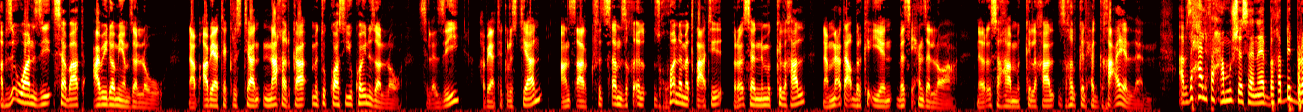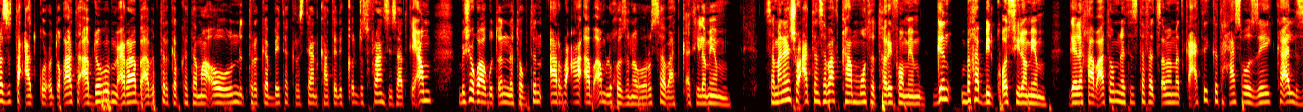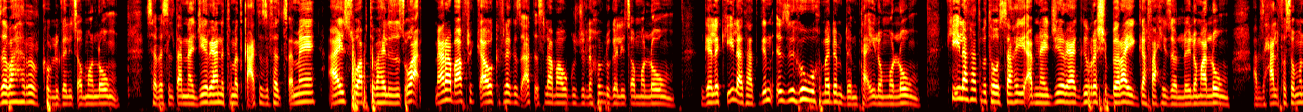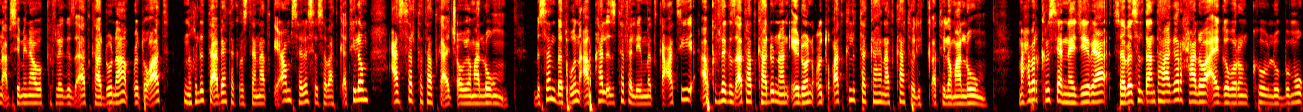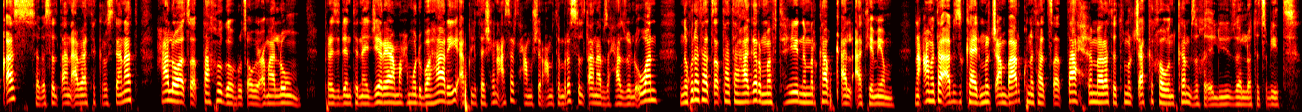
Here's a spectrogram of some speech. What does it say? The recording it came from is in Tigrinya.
ኣብዚ እዋን እዚ ሰባት ዓቢዶም እዮም ዘለዉ። ናብ ኣብያተ ክርስትያን እናኸድካ ምትኳስ እዩ ኮይኑ ዘሎ። ስለዚ ኣብያተ ክርስትያን ኣንጻር ክፍጸም ዝኽእል ዝኾነ መጥቓዕቲ ርእሰን ንምክልኻል ናብ ምዕጣቕ ብርኪ እየን በጺሐን ዘለዋ። ንርእስኻ ምክልኻል ዝኽልክል ሕጊ ኸዓ የለን። ኣብ ዝሓለፈ ሓሙሽተ ሰነ ብከቢድ ብረት ዝተዓጥቁ ዕጡቓት ኣብ ደቡብ ምዕራብ ኣብ እትርከብ ከተማ ኦውን እትርከብ ቤተ ክርስትያን ካቶሊክ ቅዱስ ፍራንሲስ ኣጥቂዖም ብሸጓጉጥን ነቶግትን ኣርብዓ ኣብ ኣምልኾ ዝነበሩ ሰባት ቀቲሎም እዮም። 87 ሰባት ካብ ሞት ተሪፎም እዮም ግን ብከቢድ ቆሲሎም እዮም ገለ ካብኣቶም ነቲ ዝተፈፀመ መጥቃዕቲ ክትሓስቦ ዘይከኣል ዘባህርር ክብሉ ገሊፆሞ ኣለዉ ሰበስልጣን ናይጀርያ ነቲ መጥቃዕቲ ዝፈፀመ ኣይስዋብ ተባሂሉ ዝፅዋዕ ምዕራብ ኣፍሪቃዊ ክፍለ ግዝኣት እስላማዊ ጉጅለ ክብሉ ገሊጾሞ ኣለዉ። ገለ ክኢላታት ግን እዚ ህዉኽ መደምደምታ ኢሎሞ ኣለዉ። ክኢላታት ብተወሳኺ ኣብ ናይጀርያ ግብረ ሽበራ ይጋፋሕ እዩ ዘሎ ኢሎም ኣለዉ። ኣብ ዝሓለፈ ሰሙን ኣብ ሰሜናዊ ክፍለ ግዝኣት ካዱና ዕጡቓት ንክልተ ኣብያተ ክርስትያን ኣጥቂዖም ሰለስተ ሰባት ቀቲሎም ዓሰርተታት ከኣ ጨውዮም ኣለዉ። ብሰንበት እውን ኣብ ካልእ ዝተፈለየ መጥቃዕቲ ኣብ ክፍለ ግዝኣታት ካዱናን ኤዶን ዕጡቓት ክልተ ካህናት ካቶሊክ ቀቲሎም ኣለዉ። ማሕበር ክርስትያን ናይጀርያ ሰበ ስልጣን እታ ሃገር ሓለዋ ኣይገበሩን ክብሉ ብምውቃስ ሰበ ስልጣን ኣብያተ ክርስትያናት ሓለዋ ፀጥታ ክገብሩ ፀዊዖም ኣለዉ ፕረዚደንት ናይጀርያ ማሕሙድ ቡሃሪ ኣብ 215 ዓ ም ስልጣን ኣብ ዝሓዘሉ እዋን ንኩነታት ፀጥታ እታ ሃገር መፍትሒ ንምርካብ ቃል ኣትዮም እዮም ንዓመታ ኣብ ዝካየድ ምርጫ እምበኣር ኩነታት ፀጥታ ሕመረት እቲ ምርጫ ክኸውን ከም ዝኽእል እዩ ዘሎ ትፅቢት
